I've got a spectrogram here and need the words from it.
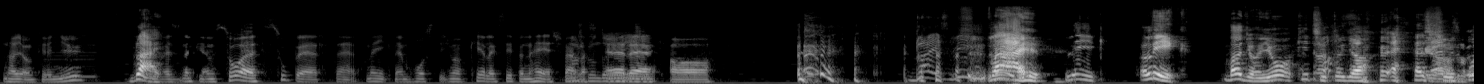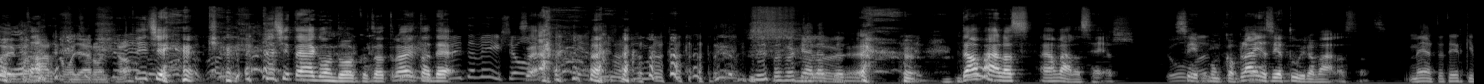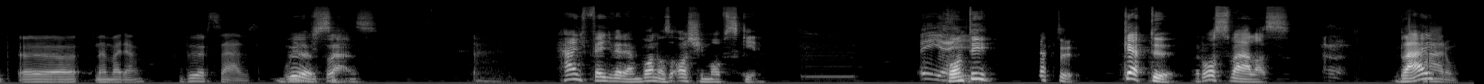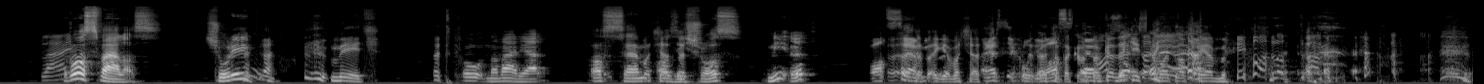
Nagyon könnyű. Bly, Ez nekem szólt, szuper, tehát melyik nem hostage map, kérlek szépen a helyes válasz gondolj erre a... Bláj, ez mi? Bly! Lék! Lake! Nagyon jó, kicsit Ja, első az a baj, voltam. vártam, hogy elrontja. Kicsit, kicsit elgondolkozott rajta, de. Biztosra kellett venni. De a válasz, a válasz helyes. Jó Szép munka, Bly, ezért újra választhatsz. Mert a térkép... Ö, nem várjál. Bőr 100. Újra Bőr biztos? 100. Hány fegyverem van az Asimov skin? Éjjjj! Conti? Kettő. Kettő. Rossz válasz. Bly? Három. Bláj, Rossz válasz. Suri? Négy. Ó, na várjál. Azt hiszem, Bocsánat, az is rossz. Mi? Öt? Azt hiszem. igen, bocsánat. Azt akartam, közben kiszámoltam a fejembe. hallottam.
